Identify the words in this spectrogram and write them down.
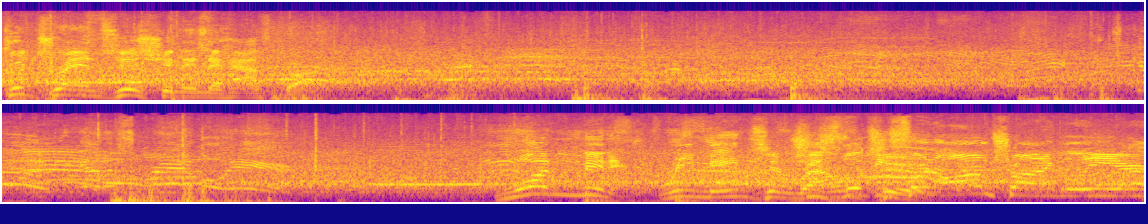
Good transition into half guard. It's good. You got to scramble here. One minute remains in She's round looking for an arm triangle here.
